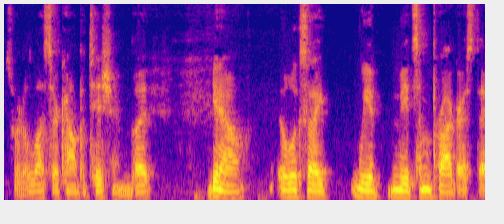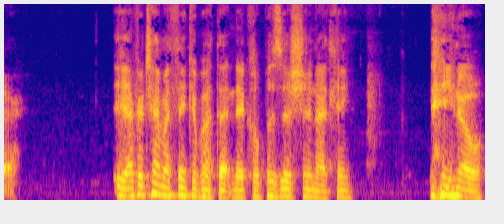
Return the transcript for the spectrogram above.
sort of lesser competition. But you know, it looks like we have made some progress there. Yeah, every time I think about that nickel position, I think you know,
